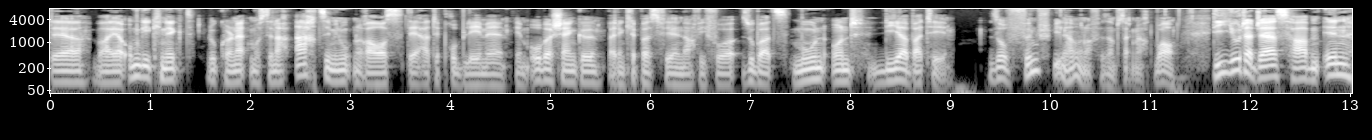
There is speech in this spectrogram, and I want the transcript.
der war ja umgeknickt. Luke Cornett musste nach 18 Minuten raus. Der hatte Probleme im Oberschenkel. Bei den Clippers fehlen nach wie vor Subats, Moon und Diabate. So, fünf Spiele haben wir noch für Samstagnacht. Wow. Die Utah Jazz haben in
